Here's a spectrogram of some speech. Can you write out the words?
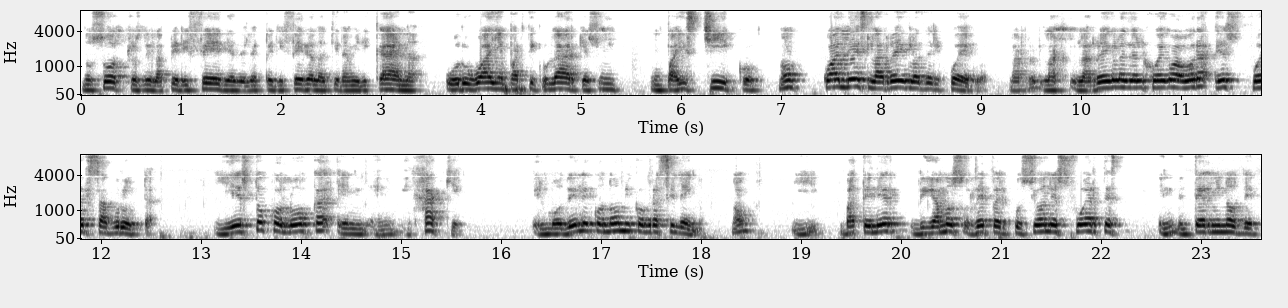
nosotros de la periferia, de la periferia latinoamericana, Uruguay en particular, que es un, un país chico, ¿no? ¿Cuál es la regla del juego? la regla del juego ahora es fuerza bruta. Y esto coloca en, jaque el modelo económico brasileño, ¿no? Y va a tener, digamos, repercusiones fuertes en, términos de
